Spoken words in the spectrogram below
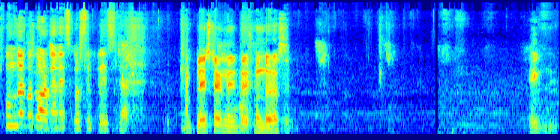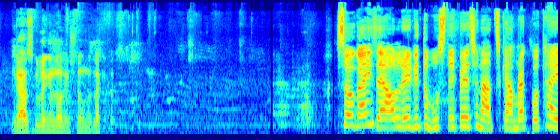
সুন্দরভাবে অর্গানাইজ করছে প্লেসটা প্লেসটা এমনিতে সুন্দর আছে। এই গাছগুলো কিন্তু অনেক সুন্দর লাগতেছে। সো গাইজ অলরেডি তো বুঝতেই পেরেছেন আজকে আমরা কোথায়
